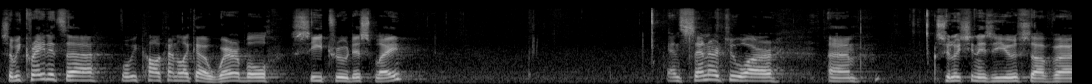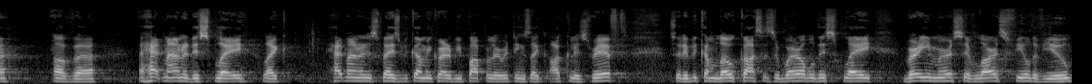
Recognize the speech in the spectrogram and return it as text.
So we created uh, what we call kind of like a wearable see-through display. And center to our um, solution is the use of, uh, of uh, a head-mounted display. Like head-mounted displays become incredibly popular with things like Oculus Rift. So they become low cost. It's a wearable display, very immersive, large field of view.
